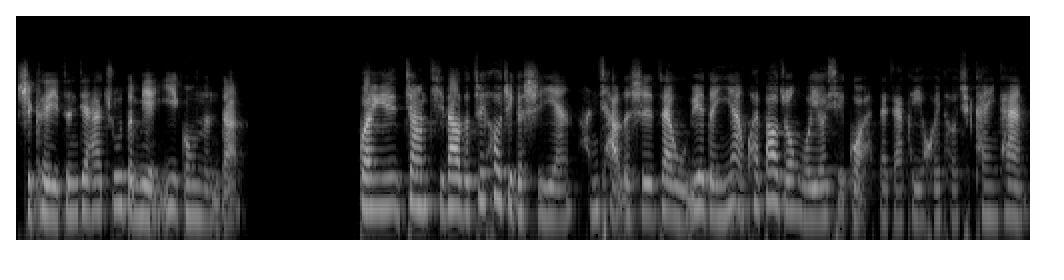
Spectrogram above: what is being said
是可以增加猪的免疫功能的。关于这样提到的最后这个实验，很巧的是，在五月的营养快报中我有写过，大家可以回头去看一看。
